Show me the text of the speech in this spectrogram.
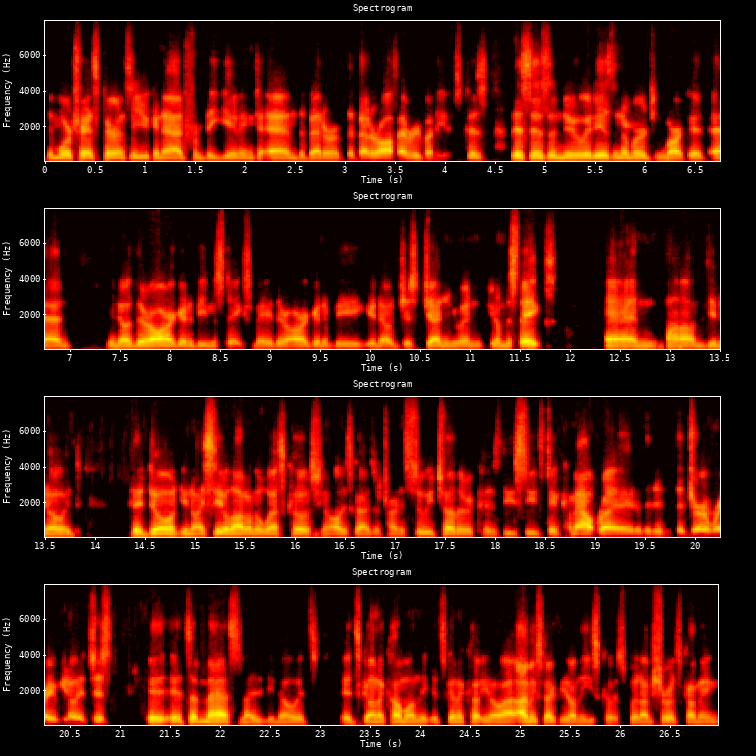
the more transparency you can add from beginning to end, the better the better off everybody is. Because this is a new, it is an emerging market, and you know there are going to be mistakes made. There are going to be you know just genuine you know mistakes. and um, you know it, they don't. You know, I see it a lot on the West Coast. You know, all these guys are trying to sue each other because these seeds didn't come out right, or they didn't the germ rate. You know, it's just it, it's a mess, and I, you know, it's it's gonna come on the it's gonna come. You know, I, am expecting it on the East Coast, but I'm sure it's coming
